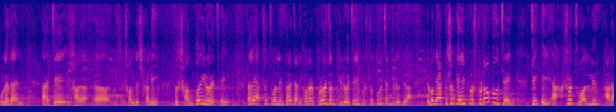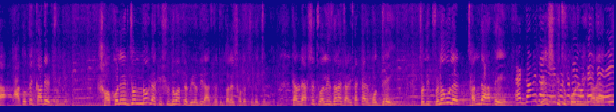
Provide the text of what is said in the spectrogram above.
বলে দেন যে সন্দেশখালী তো শান্তই রয়েছে, তাহলে একশো চুয়াল্লিশ ধারা জারি করার প্রয়োজন কি রয়েছে? এই প্রশ্ন তুলছেন বিরোধীরা। এবং একই সঙ্গে এই প্রশ্নটাও তুলছেন যে এই একশো চুয়াল্লিশ ধারা আদতে কাদের জন্য? সকলের জন্য নাকি শুধুমাত্র বিরোধী রাজনৈতিক দলের সদস্যদের জন্য? কারণ একশো চুয়াল্লিশ ধারা জারি থাকার মধ্যেই যদি তৃণমূলের ঝান্ডা হাতে বেশ এই কিছু কর্মী তারা। এই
